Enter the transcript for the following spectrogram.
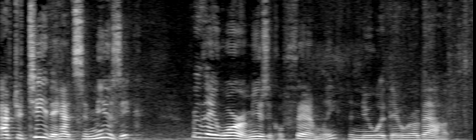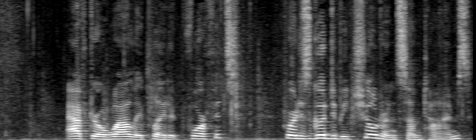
After tea, they had some music, for they were a musical family and knew what they were about. After a while, they played at forfeits, for it is good to be children sometimes,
